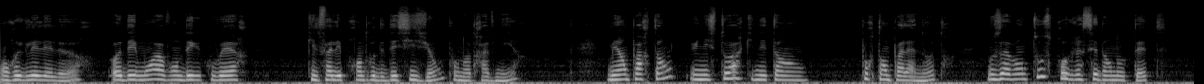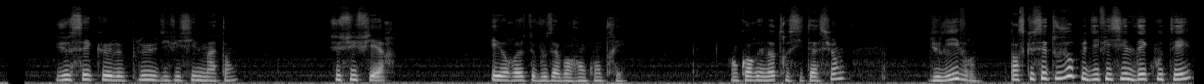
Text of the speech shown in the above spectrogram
ont réglé les leurs. Aude et moi avons découvert qu'il fallait prendre des décisions pour notre avenir. Mais en partant, une histoire qui n'étant pourtant pas la nôtre, nous avons tous progressé dans nos têtes. Je sais que le plus difficile m'attend. Je suis fière et heureuse de vous avoir rencontré. Encore une autre citation du livre, parce que c'est toujours plus difficile d'écouter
